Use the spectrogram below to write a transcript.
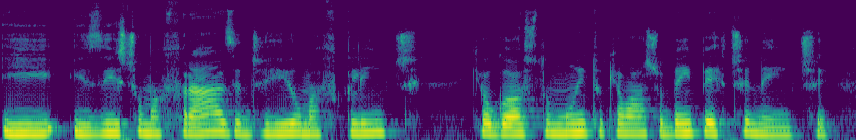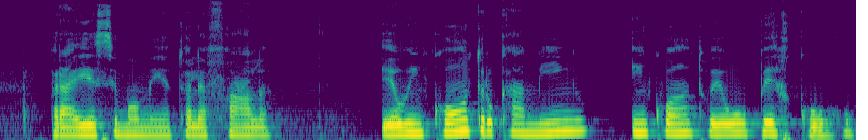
E existe uma frase de Hilma Clint que eu gosto muito, que eu acho bem pertinente para esse momento. Ela fala: Eu encontro o caminho enquanto eu o percorro.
